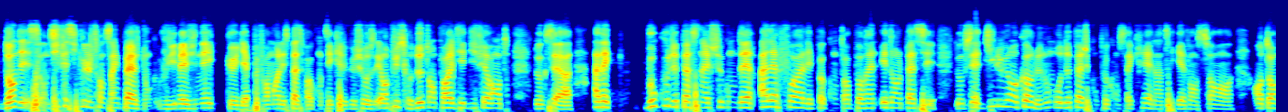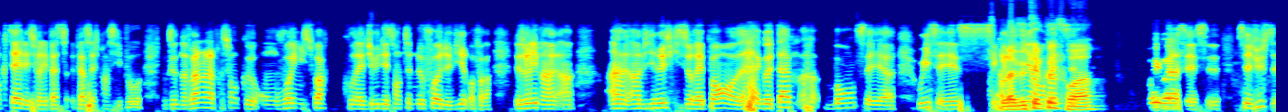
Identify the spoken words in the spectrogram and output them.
dans des, c'est en 10 fascicules de 35 pages, donc vous imaginez qu'il n'y a pas vraiment l'espace pour raconter quelque chose. Et en plus, sur deux temporalités différentes. Donc, ça, avec beaucoup de personnages secondaires à la fois à l'époque contemporaine et dans le passé. Donc, ça dilue encore le nombre de pages qu'on peut consacrer à l'intrigue avançant en tant que telle et sur les personnages principaux. Donc, ça donne vraiment l'impression qu'on voit une histoire qu'on a déjà vu des centaines de fois de virus. Enfin, désolé, mais un, un- un virus qui se répand à Gotham, bon, c'est. euh, oui, c'est. On l'a vu en quelques fait, fois. Oui, voilà, c'est- juste,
